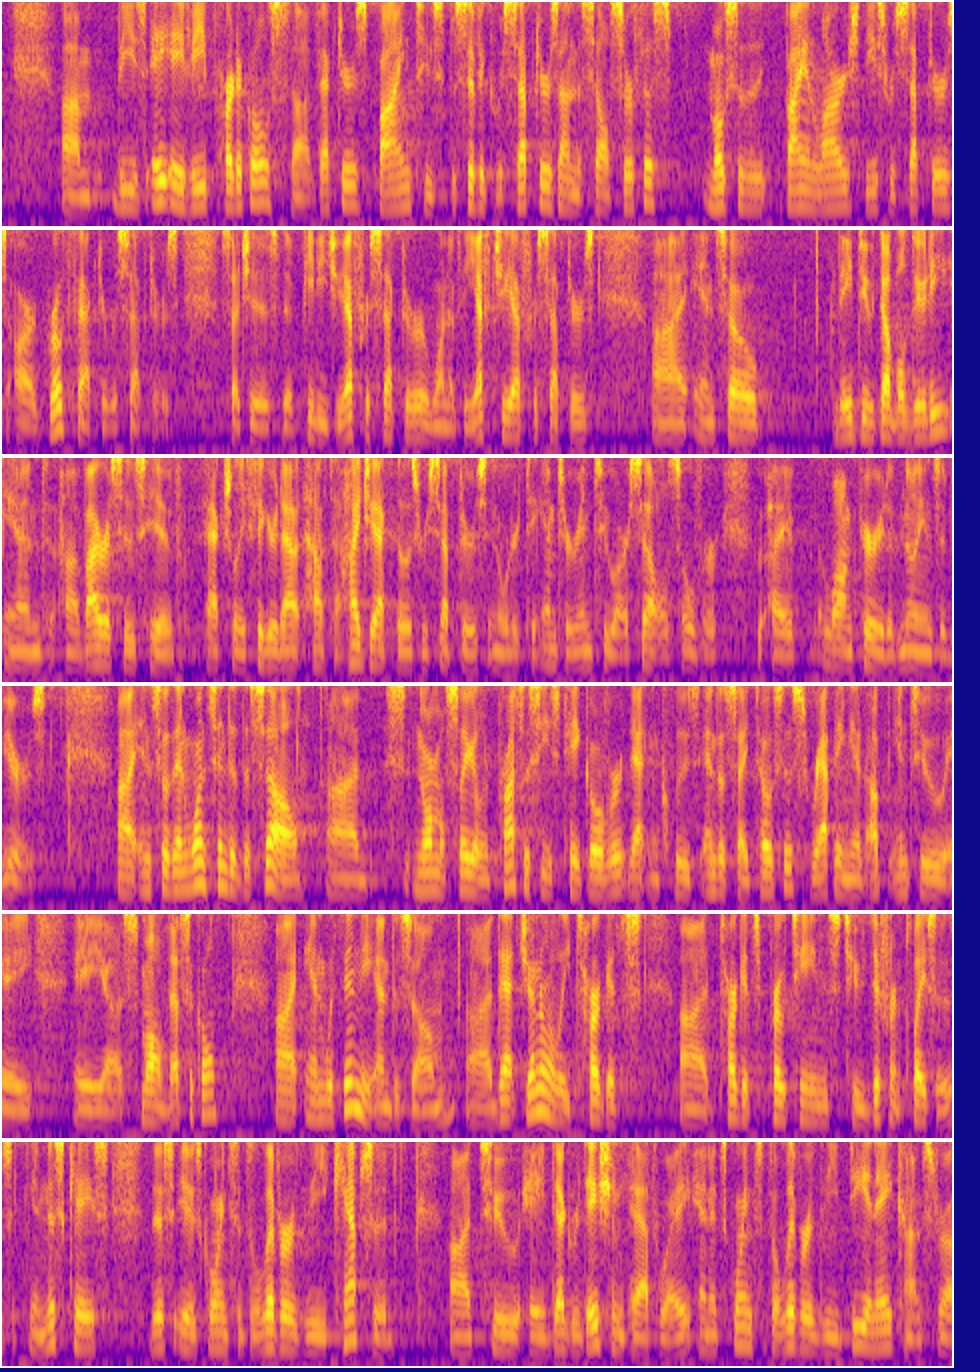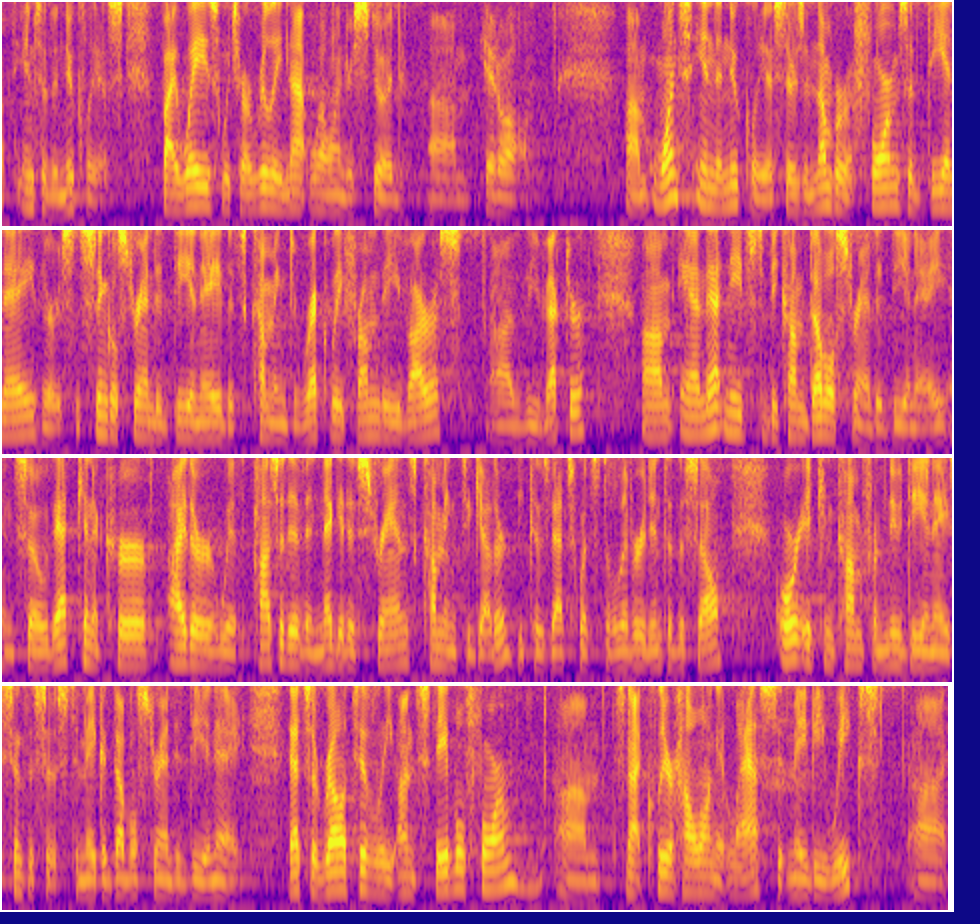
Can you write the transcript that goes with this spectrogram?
Um, these AAV particles, uh, vectors, bind to specific receptors on the cell surface, most of the, by and large, these receptors are growth factor receptors, such as the PDGF receptor or one of the FGF receptors. Uh, and so they do double duty, and uh, viruses have actually figured out how to hijack those receptors in order to enter into our cells over a long period of millions of years. Uh, and so then once into the cell, uh, normal cellular processes take over. That includes endocytosis, wrapping it up into a, a uh, small vesicle. Uh, and within the endosome, uh, that generally targets, uh, targets proteins to different places. In this case, this is going to deliver the capsid uh, to a degradation pathway, and it's going to deliver the DNA construct into the nucleus by ways which are really not well understood um, at all. Um, once in the nucleus, there's a number of forms of DNA. There's the single-stranded DNA that's coming directly from the virus, uh, the vector. Um, and that needs to become double-stranded DNA, and so that can occur either with positive and negative strands coming together, because that's what's delivered into the cell, or it can come from new DNA synthesis to make a double-stranded DNA. That's a relatively unstable form. Um, it's not clear how long it lasts. It may be weeks. Uh,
